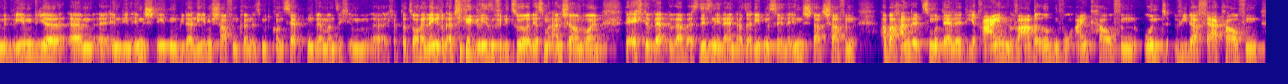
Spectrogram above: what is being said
mit wem wir ähm, äh, in den Innenstädten wieder Leben schaffen können, ist mit Konzepten, wenn man sich im, äh, ich habe dazu auch einen längeren Artikel gelesen für die Zuhörer, die es mal anschauen wollen. Der echte Wettbewerber ist Disneyland, also Erlebnisse in der Innenstadt schaffen, aber Handelsmodelle, die rein Ware irgendwo einkaufen und wieder verkaufen,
